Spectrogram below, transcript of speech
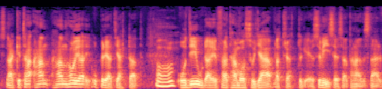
snacket. Han, han har ju opererat hjärtat. Ja. Och det gjorde han ju för att han var så jävla trött och grejer. Och så visade det sig att han hade sån här,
